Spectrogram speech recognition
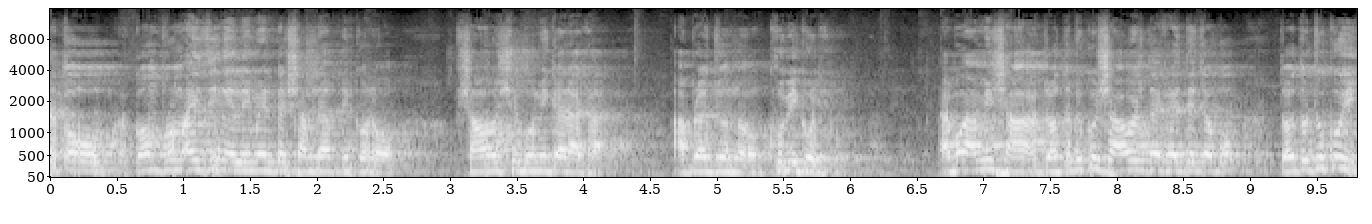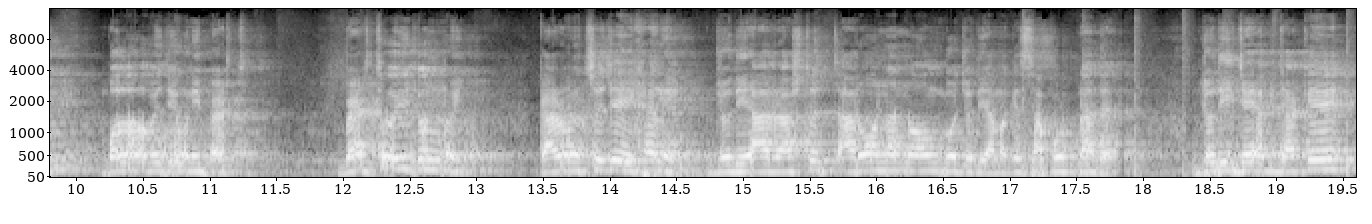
এত কম্প্রোমাইজিং এলিমেন্টের সামনে আপনি কোনো সাহসী ভূমিকা রাখা আপনার জন্য খুবই কঠিন। এবং আমি যতটুকু সাহস দেখাইতে যাব, ততটুকুই বলা হবে যে উনি ব্যর্থ। ব্যর্থ এই জন্যই। কারণ হচ্ছে যে এখানে যদি আর রাষ্ট্রের আরও অন্যান্য অঙ্গ যদি আমাকে সাপোর্ট না দেয়, যদি যে, যাকে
